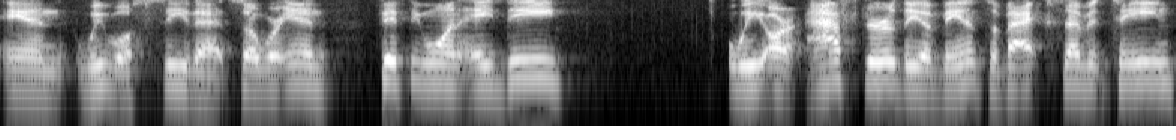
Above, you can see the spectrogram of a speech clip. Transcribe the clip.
and we will see that. So we're in 51 AD we are after the events of Acts 17,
